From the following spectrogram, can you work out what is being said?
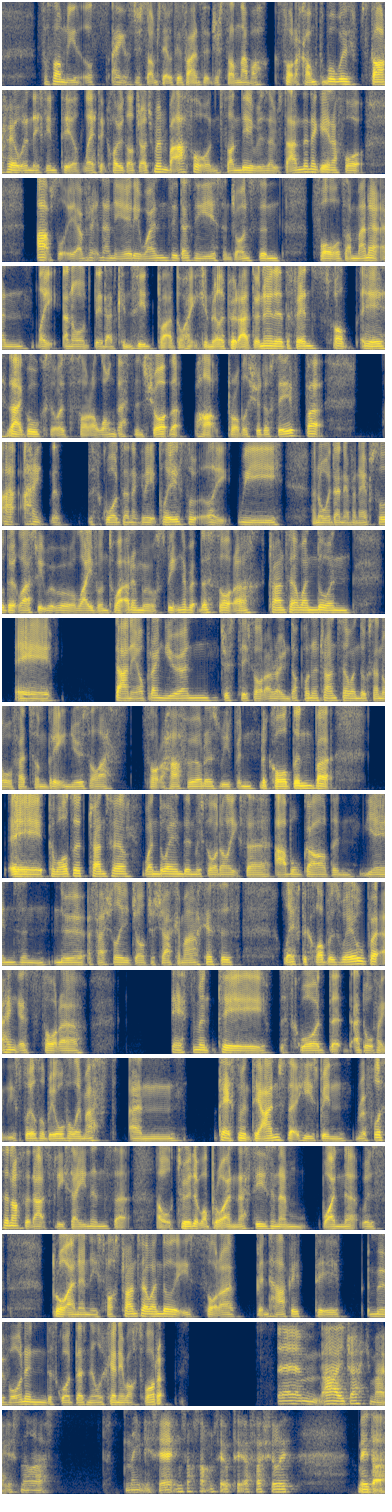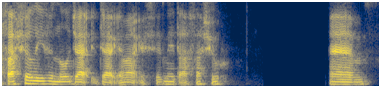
for some reason I think it's just some Celtic fans that just are never sort of comfortable with Starfelt and they seem to let it cloud their judgment. But I thought on Sunday was outstanding again. I thought absolutely everything in the area wins. He doesn't need St Johnstone forwards a minute, and like I know they did concede, but I don't think you can really put that down in the defence for uh, that goal because it was sort of a long distance shot that Hart probably should have saved. But I, I think the the squad's in a great place. Like we, I know we didn't have an episode out last week, we were live on Twitter and we were speaking about this sort of transfer window and. Uh, Danny, I'll bring you in just to sort of round up on the transfer window because I know we've had some breaking news the last sort of half hour as we've been recording, but uh, towards the transfer window ending, we saw the likes of Abildgaard and Jenz, and now officially Georgios Giakoumakis has left the club as well. But I think it's sort of testament to the squad that I don't think these players will be overly missed, and testament to Ange that he's been ruthless enough that that's three signings that, oh, two that were brought in this season and one that was brought in in his first transfer window that he's sort of been happy to move on and the squad doesn't look any worse for it. Um, aye, Giakoumakis in the last 90 seconds or something, Celtic officially made that official, even though Jack, Giakoumakis had made that official. Um,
